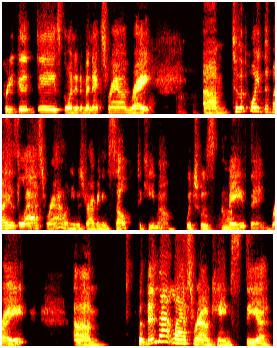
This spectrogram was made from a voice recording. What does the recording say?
pretty good days going into my next round, right? um, to the point that by his last round, he was driving himself to chemo, which was wow. amazing, right? Um, but then that last round came, Sia,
